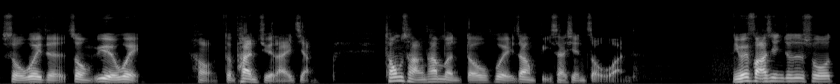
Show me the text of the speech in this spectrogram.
所谓的这种越位好的判决来讲，通常他们都会让比赛先走完。你会发现，就是说，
